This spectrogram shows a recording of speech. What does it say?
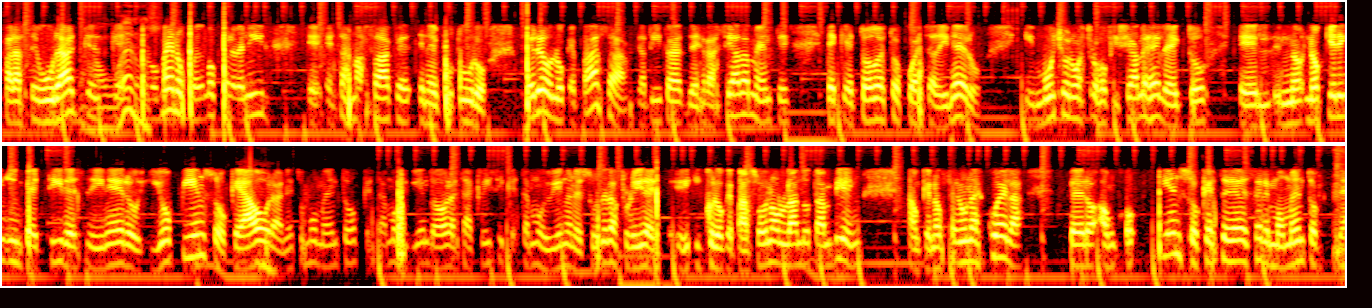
para asegurar que, Ah, que bueno. por lo menos podemos prevenir eh, estas masacres en el futuro. Pero lo que pasa, Gatita, desgraciadamente, es que todo esto cuesta dinero. Y muchos de nuestros oficiales electos el- no, no quieren invertir ese dinero. Yo pienso que ahora, en estos momentos que estamos viviendo ahora, esta crisis que estamos viviendo en el sur de la Florida y, y con lo que pasó en Orlando también, aunque no fue en una escuela, pero aunque pienso que este debe ser el momento de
